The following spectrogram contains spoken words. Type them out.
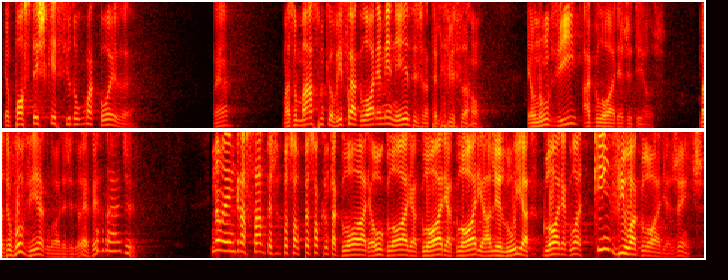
eu posso ter esquecido alguma coisa. Né? Mas o máximo que eu vi foi a Glória Menezes na televisão. Eu não vi a glória de Deus. Mas eu vou ver a glória de Deus. É verdade. Não, é engraçado que o pessoal, o pessoal canta glória, ou oh, glória, glória, glória, aleluia, glória, glória. Quem viu a glória, gente?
